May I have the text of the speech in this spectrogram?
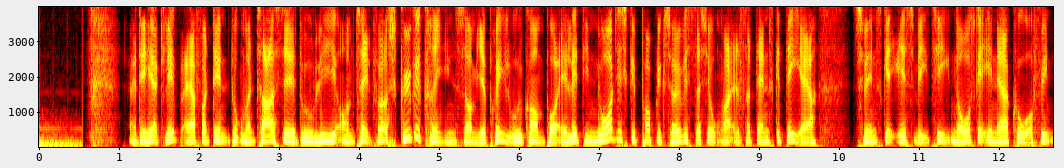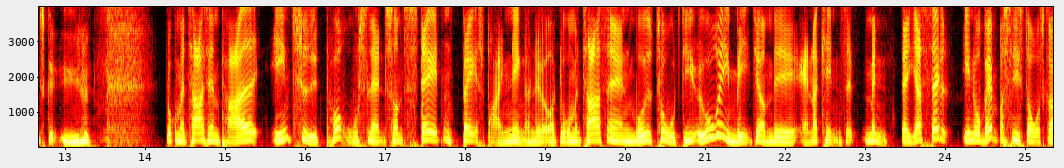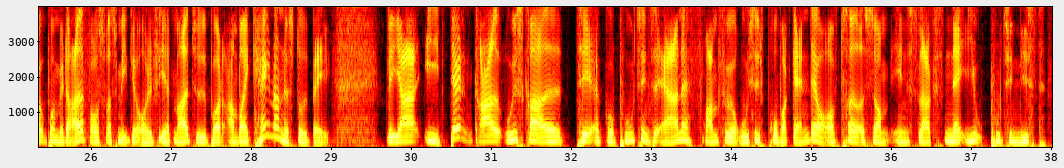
At det her klip er fra den dokumentarserie, du lige omtalte før, Skyggekrigen, som i april udkom på alle de nordiske public service stationer, altså danske DR, svenske SVT, norske NRK og finske Yle. Dokumentarserien pegede entydigt på Rusland som staten bag sprængningerne, og dokumentarserien modtog de øvrige medier med anerkendelse. Men da jeg selv i november sidste år skrev på mit eget forsvarsmedie Olfi, at meget tydeligt på, at amerikanerne stod bag, blev jeg i den grad udskrevet til at gå Putins ærne, fremføre russisk propaganda og optræde som en slags naiv putinist.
